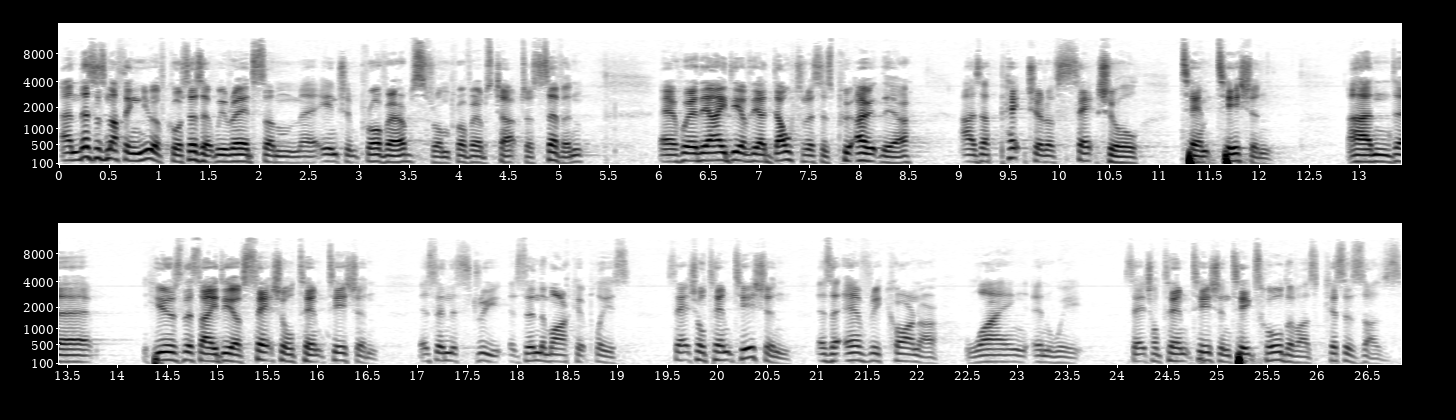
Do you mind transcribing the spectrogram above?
And this is nothing new, of course, is it? We read some uh, ancient proverbs from Proverbs chapter 7, uh, where the idea of the adulteress is put out there as a picture of sexual temptation. And uh, here's this idea of sexual temptation it's in the street, it's in the marketplace. Sexual temptation is at every corner, lying in wait. Sexual temptation takes hold of us, kisses us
